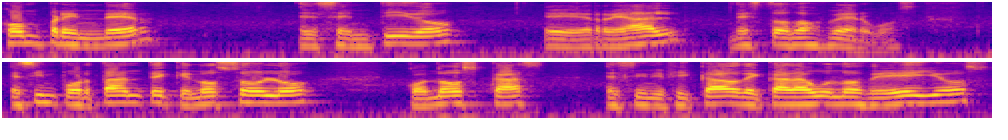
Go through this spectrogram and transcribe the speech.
comprender el sentido eh, real de estos dos verbos. Es importante que no solo conozcas el significado de cada uno de ellos,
